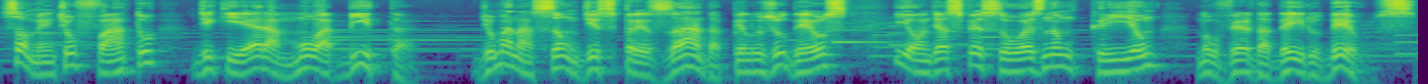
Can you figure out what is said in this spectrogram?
somente o fato de que era moabita, de uma nação desprezada pelos judeus e onde as pessoas não criam no verdadeiro Deus.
